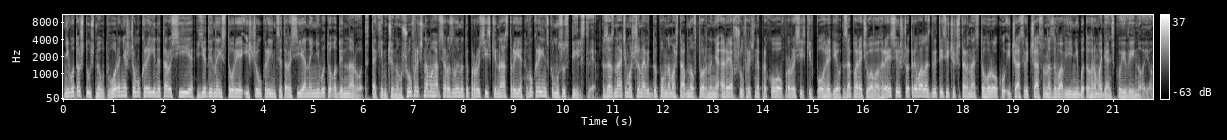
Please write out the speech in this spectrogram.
нібито штучне утворення, що в Україні та Росії єдина історія, і що українці та росіяни, нібито один народ. Таким чином, Шуфрич намагався розвинути проросійські настрої в українському суспільстві. Зазначимо, що навіть до повномасштабного вторгнення РФ Шуфрич не приховував проросійських поглядів, заперечував агресію, що тривала з 2014 року, і час від часу називав її нібито громадянською війною.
